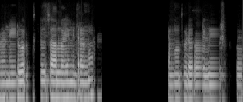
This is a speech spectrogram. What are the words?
नेटवर्क चालू आहे मित्रांनो. त्यामुळे थोडं प्रॉब्लेम येऊ शकतो.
